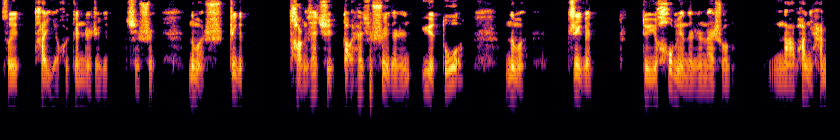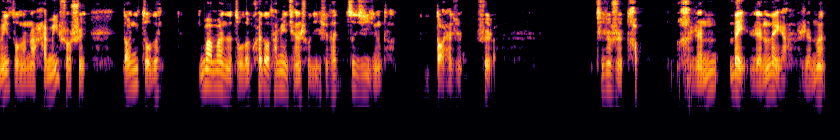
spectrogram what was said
所以他也会跟着这个去睡。那么这个躺下去、倒下去睡的人越多，那么。这个对于后面的人来说，哪怕你还没走到那儿，还没说睡，当你走的慢慢的走到快到他面前的时候，也许他自己已经倒下去睡了。这就是他人类人类啊，人们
